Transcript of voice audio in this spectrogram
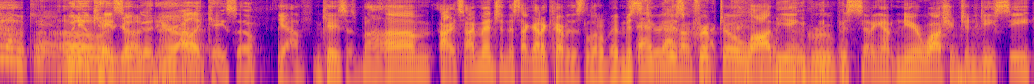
About the kids. We do Oh queso God. good here. I like queso. Yeah, in case it's bomb. Um, all right, so I mentioned this. I got to cover this a little bit. Mysterious crypto lobbying group is setting up near Washington D.C.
